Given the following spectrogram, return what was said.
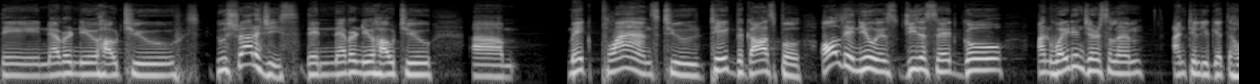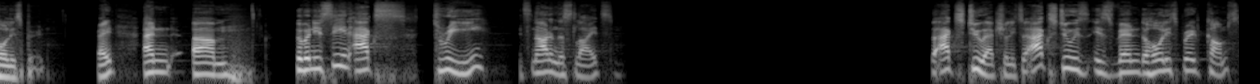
they never knew how to do strategies. They never knew how to um, make plans to take the gospel. All they knew is Jesus said, Go and wait in Jerusalem until you get the Holy Spirit, right? And um, so when you see in Acts 3, it's not in the slides. So Acts 2, actually. So Acts 2 is, is when the Holy Spirit comes.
